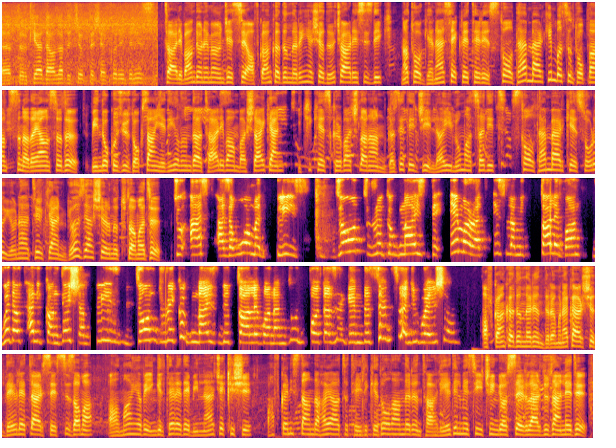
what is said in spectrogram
E, Türkiye devleti çok teşekkür ederiz. Taliban dönemi öncesi Afgan kadınların yaşadığı çaresizlik NATO Genel Sekreteri Stoltenberg'in basın toplantısına da yansıdı. 1997 yılında Taliban başlarken iki kez kırbaçlanan gazeteci Lailuma Sadit Stoltenberg'e soru yöneltirken gözyaşlarını tutamadı. to ask as a woman, please don't recognize the Emirate Islamic Taliban without any condition. Please don't recognize the Taliban and don't put us again in the same situation. Afgan kadınların dramına karşı devletler sessiz ama Almanya ve İngiltere'de binlerce kişi Afganistan'da hayatı tehlikede olanların tahliye edilmesi için gösteriler düzenledi.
